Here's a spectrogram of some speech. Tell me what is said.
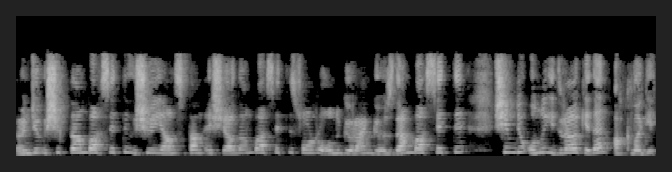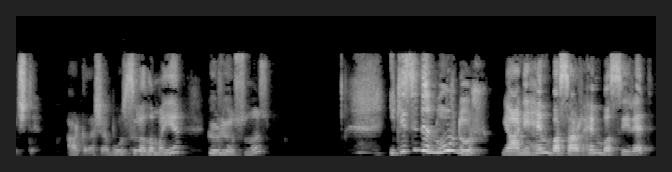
Önce ışıktan bahsetti, ışığı yansıtan eşyadan bahsetti, sonra onu gören gözden bahsetti. Şimdi onu idrak eden akla geçti. Arkadaşlar bu sıralamayı görüyorsunuz. İkisi de nurdur. Yani hem basar hem basiret.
